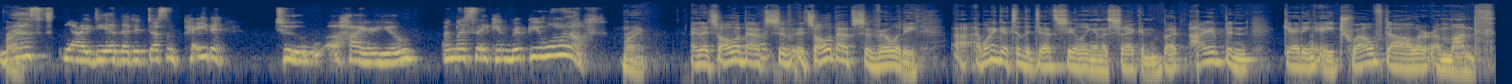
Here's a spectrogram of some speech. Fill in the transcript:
right. masks the idea that it doesn't pay to, to uh, hire you unless they can rip you off. Right. And it's all about it's all about civility. Uh, I want to get to the debt ceiling in a second, but I have been getting a twelve dollar a month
